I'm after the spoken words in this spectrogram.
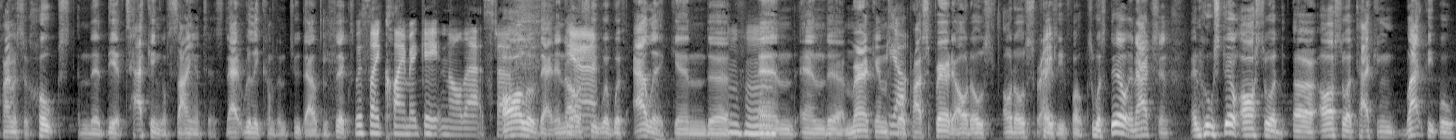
climate hoax and the, the attacking of scientists. That really comes in 2006 with like Climate Gate and all that stuff. All of that, and yeah. obviously with, with ALEC and uh, mm-hmm. and and the Americans yeah. for Prosperity, all those all those crazy folks who are still in action and who still also are uh, also attacking Black people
